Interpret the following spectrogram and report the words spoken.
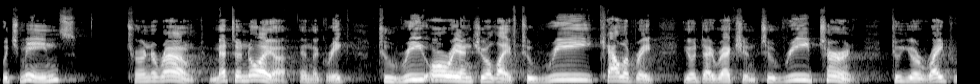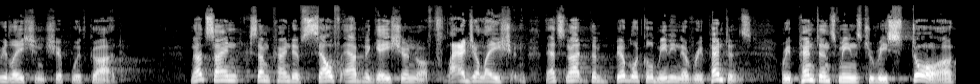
which means turn around, metanoia in the Greek, to reorient your life, to recalibrate your direction, to return to your right relationship with God. Not some kind of self abnegation or flagellation. That's not the biblical meaning of repentance. Repentance means to restore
